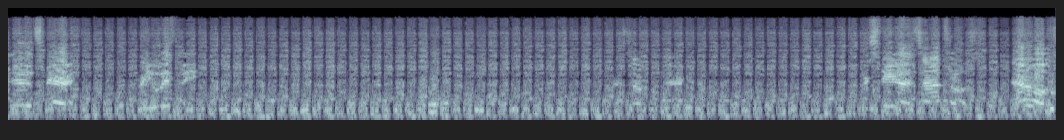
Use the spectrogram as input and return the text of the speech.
afternoon, spirit. Are you with me? Christina Santos. Eros.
